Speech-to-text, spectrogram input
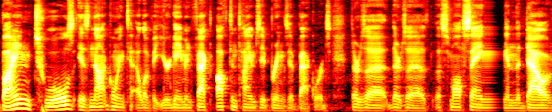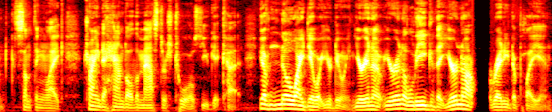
buying tools is not going to elevate your game. In fact oftentimes it brings it backwards. There's a there's a, a small saying in the Tao something like trying to handle the master's tools you get cut. You have no idea what you're doing. You're in a you're in a league that you're not ready to play in.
